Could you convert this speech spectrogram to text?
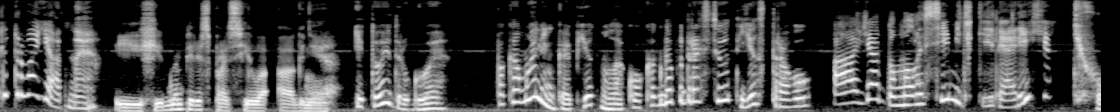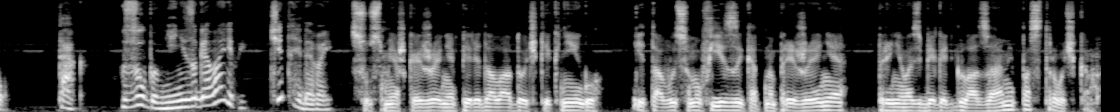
или травоядное? И ехидно переспросила Агния. И то, и другое. Пока маленькая пьет молоко, когда подрастет, ест траву. А я думала, семечки или орехи. Тьфу. Так, зубы мне не заговаривай. Читай давай. С усмешкой Женя передала дочке книгу, и та, высунув язык от напряжения, принялась бегать глазами по строчкам.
